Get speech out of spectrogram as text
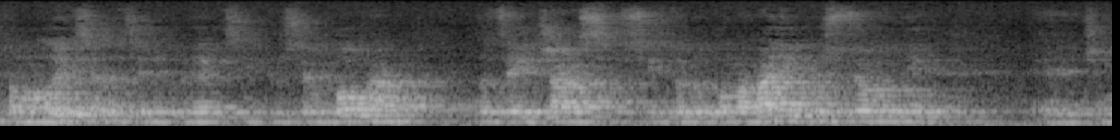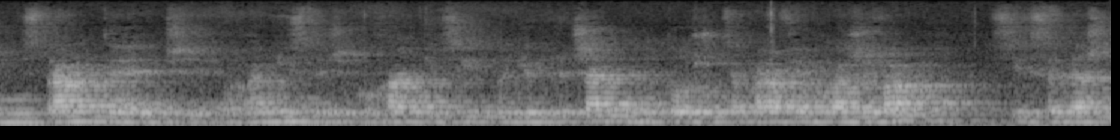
хто молився за ці реколекції, просив Бога за цей час, всі, хто допомагає е, чи міністранти, чи органісти, чи коханки, всі, хто є причетні до того, щоб ця парафія була жива, всіх сердечно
